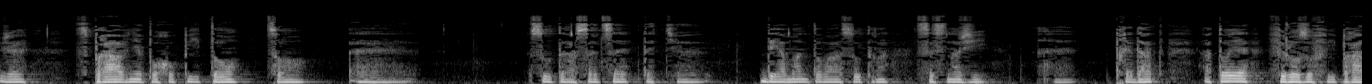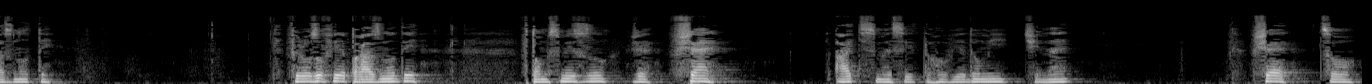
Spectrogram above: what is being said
že správně pochopí to, co eh, sutra srdce, teď eh, diamantová sutra, se snaží předat. A to je filozofie prázdnoty. Filozofie prázdnoty v tom smyslu, že vše, ať jsme si toho vědomí, či ne, vše, co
